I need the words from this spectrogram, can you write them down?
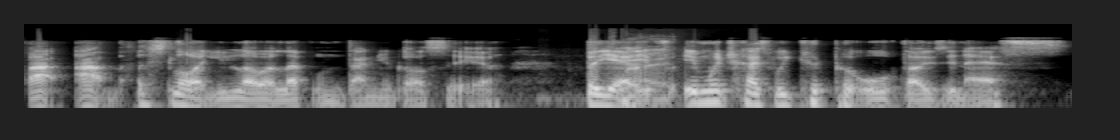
at, at a slightly lower level than Daniel Garcia. But yeah, if, in which case we could put all of those in S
